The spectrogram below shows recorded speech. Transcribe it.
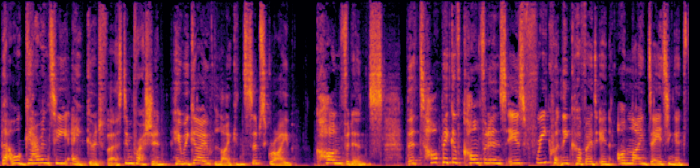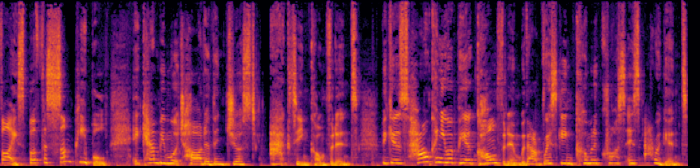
that will guarantee a good first impression. Here we go, like and subscribe. Confidence. The topic of confidence is frequently covered in online dating advice, but for some people, it can be much harder than just acting confident. Because how can you appear confident without risking coming across as arrogant?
